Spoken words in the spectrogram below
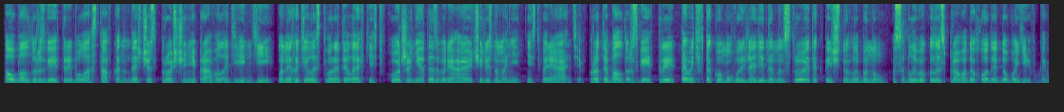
А у Baldur's Gate 3 була ставка на дещо спрощені правила D&D. Вони хотіли створити легкість входження та зберігаючи різноманітність варіантів. Проте Baldur's Gate 3 навіть в такому вигляді демонструє тактичну глибину, особливо коли справа доходить до боївки.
